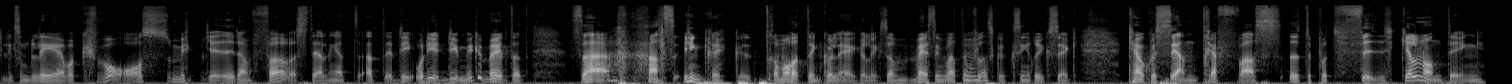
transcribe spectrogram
liksom lever kvar så mycket i den föreställningen att, att det, och det, det är mycket möjligt att så här, hans yngre Dramatenkollegor liksom med sin vattenflaska och sin ryggsäck kanske sen träffas ute på ett fik eller någonting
